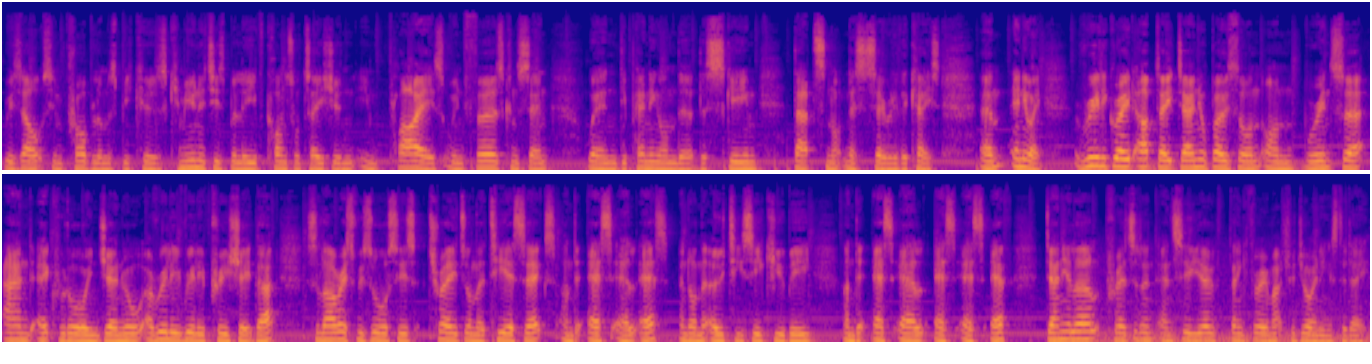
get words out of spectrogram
results in problems because communities believe consultation implies or infers consent when depending on the, the scheme. That's not necessarily the case. Um, anyway really great update daniel both on, on Warintza and ecuador in general. I really really appreciate that. Solaris resources trades on the tsx under sls and on the otcqb under slssf daniel Earle president and ceo thank you very much for joining us today.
